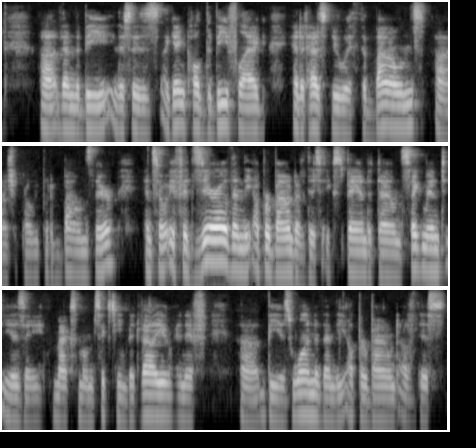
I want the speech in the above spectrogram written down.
uh, then the B, this is again called the B flag, and it has to do with the bounds. Uh, I should probably put a bounds there. And so if it's zero, then the upper bound of this expand down segment is a maximum 16-bit value. And if uh, B is one, then the upper bound of this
